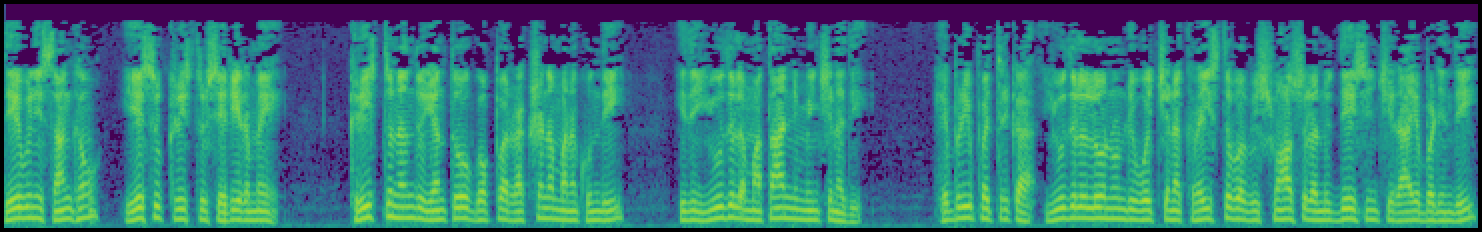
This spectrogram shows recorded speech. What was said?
దేవుని సంఘం యేసుక్రీస్తు శరీరమే. క్రీస్తునందు ఎంతో గొప్ప రక్షణ మనకుంది. ఇది యూదుల మతాన్ని మించినది. హెబ్రీ పత్రిక యూదులలో నుండి వచ్చిన క్రైస్తవ విశ్వాసులనుద్దేశించి రాయబడింది.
